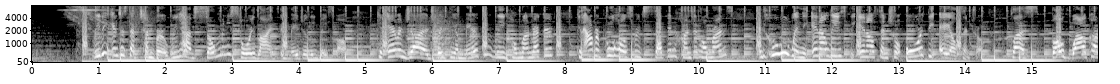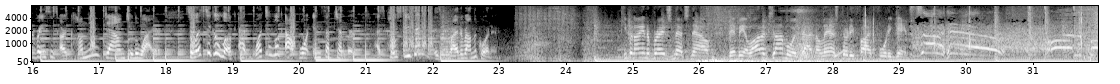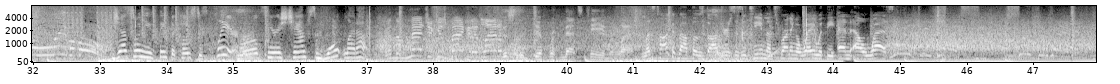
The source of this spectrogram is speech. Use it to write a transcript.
Leading into September, we have so many storylines in Major League Baseball. Can Aaron Judge break the American League home run record? Can Albert Pujols reach 700 home runs? And who will win the NL East, the NL Central, or the AL Central? Plus, both wildcard races are coming down to the wire. So let's take a look at what to look out for in September, as postseason is right around the corner. Keep an eye on the Braves Mets now. There'll be a lot of drama with that in the last 35, 40 games. It's out of here! Unbelievable! Just when you think the coast is clear, World Series champs won't let up. And the magic is back in Atlanta. This is a different Mets team than last year. Let's talk about those Dodgers as a team that's running away with the NL West.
